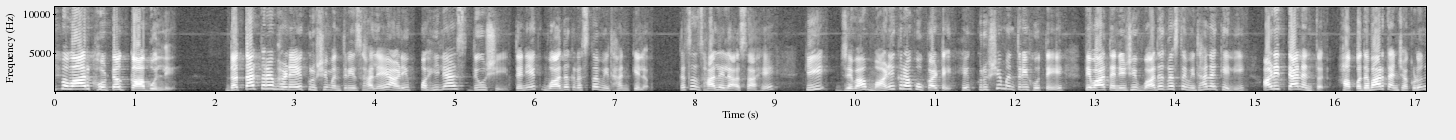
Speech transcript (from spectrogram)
पवार खोटं का बोलले? दत्तात्रय भणे कृषी मंत्री झाले आणि पहिल्याच दिवशी त्यांनी एक वादग्रस्त विधान केलं. त्याचं झालेलं असं आहे की जेव्हा माणिकराव कोकाटे हे कृषी मंत्री होते तेव्हा त्यांनी जी वादग्रस्त विधानं केली आणि त्यानंतर हा पदभार त्यांच्याकडून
